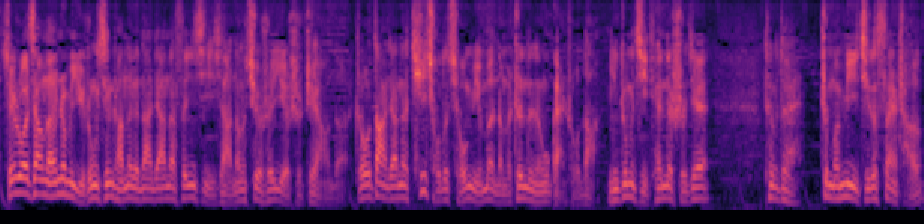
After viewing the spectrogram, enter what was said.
所以说，江南这么语重心长的给大家呢分析一下，那么确实也是这样的。之后大家呢踢球的球迷们，那么真的能够感受到，你这么几天的时间，对不对？这么密集的赛程，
